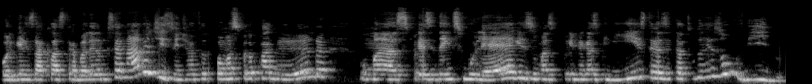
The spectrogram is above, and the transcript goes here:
organizar classe trabalhadora, não precisa nada disso. A gente vai pôr umas propaganda, umas presidentes mulheres, umas primeiras ministras e tá tudo resolvido.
